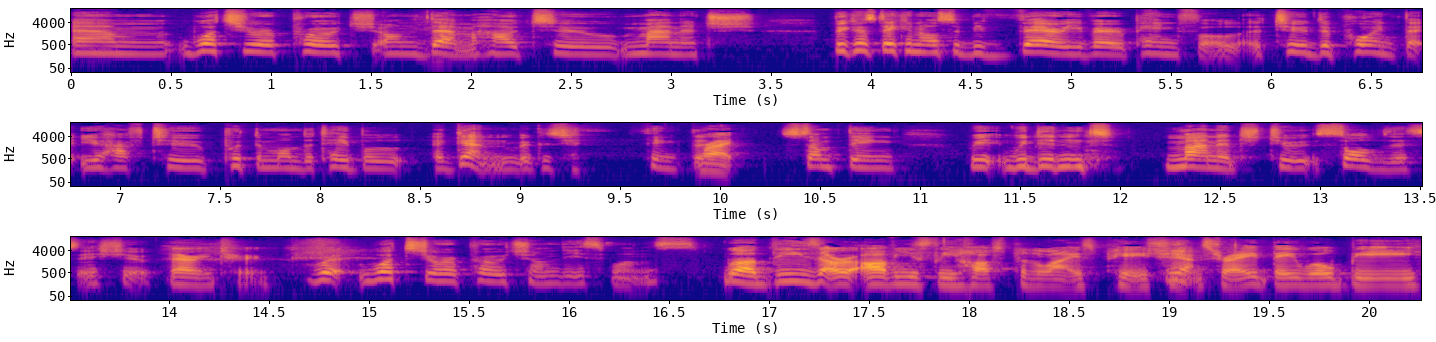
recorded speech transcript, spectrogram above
um, what's your approach on them? How to manage? Because they can also be very, very painful uh, to the point that you have to put them on the table again because you think that Right. something we, we didn't manage to solve this issue. very true What's your approach on these ones? Well, these are obviously hospitalized patients, right? They will be.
